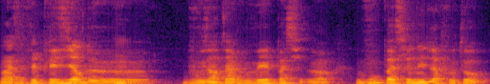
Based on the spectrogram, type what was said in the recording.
ça fait plaisir de mm. vous interviewer, vous passionner de la photo.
